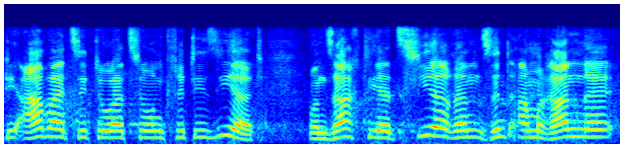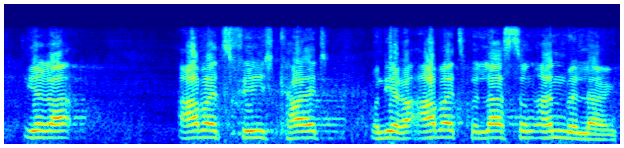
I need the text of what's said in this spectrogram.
die Arbeitssituation kritisiert und sagt, die Erzieherinnen sind am Rande ihrer Arbeitsfähigkeit und ihrer Arbeitsbelastung anbelangt.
